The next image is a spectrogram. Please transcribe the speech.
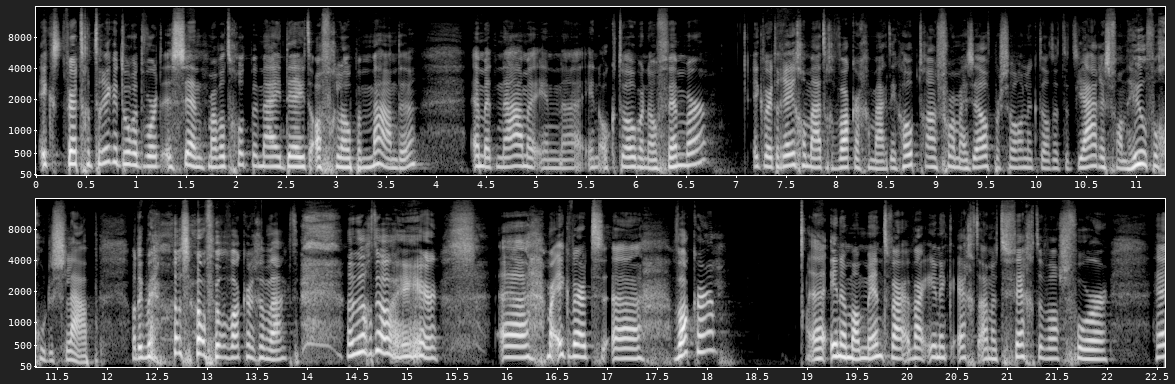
Ik werd getriggerd door het woord ascend, maar wat God bij mij deed de afgelopen maanden, en met name in, uh, in oktober, november, ik werd regelmatig wakker gemaakt. Ik hoop trouwens voor mijzelf persoonlijk dat het het jaar is van heel veel goede slaap. Want ik ben wel zoveel wakker gemaakt. Ik dacht, oh heer. Uh, maar ik werd uh, wakker uh, in een moment waar, waarin ik echt aan het vechten was voor, he,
